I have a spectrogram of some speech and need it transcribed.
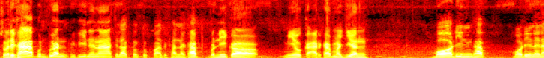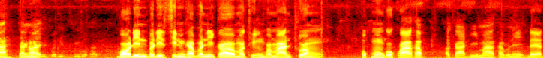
สวัสดีครับเพื่อนๆพี่ๆนะนะที่รักต้องตกปลาทุกท่านนะครับ วันนี้ก็มีโอกาสครับมาเยือนบ่อดินครับบ่อดินเลยนะช่างน้อย บ่อดินประดิษฐ์สินครับ วันนี้ก็มาถึงประมาณช่วงหกโมงกว่าๆครับ อากาศดีมากครับวันนี้แดด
